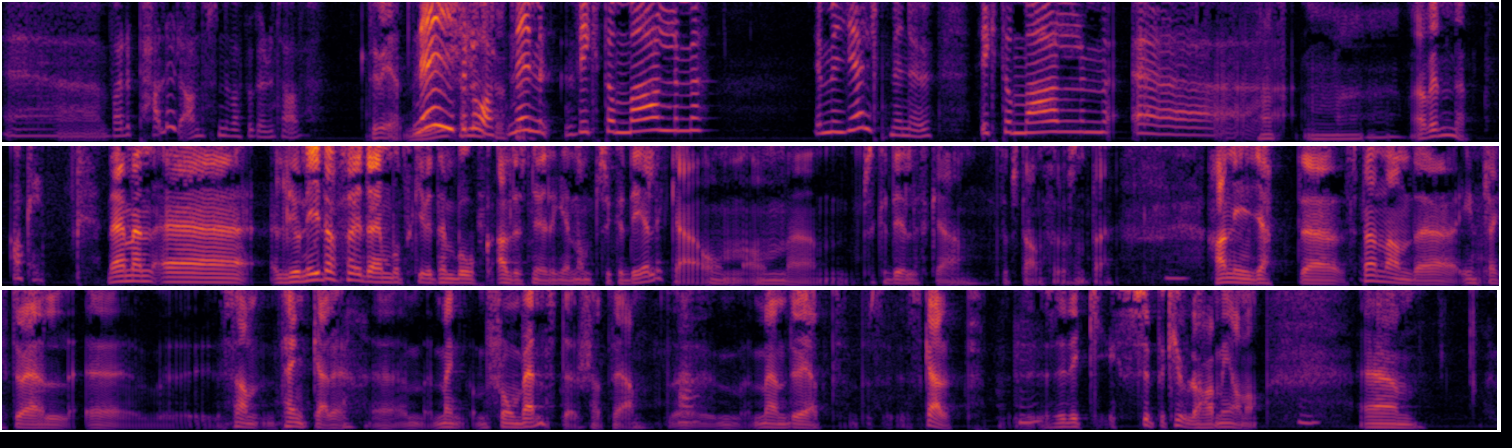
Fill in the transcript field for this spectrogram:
eh, var det Paludan som det var på grund utav? Vet, Nej, förlåt! Nej, men Viktor Malm Ja, men hjälp mig nu. Viktor Malm... Eh... Hans, mm, jag vet inte. Okay. Nej, men eh, Leonidas har ju däremot skrivit en bok alldeles nyligen om psykedelika, om, om eh, psykedeliska substanser och sånt där. Mm. Han är en jättespännande intellektuell eh, tänkare, eh, men från vänster, så att säga. Ja. Eh, men du vet, skarp. Mm. Så det är superkul att ha med honom. Mm.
